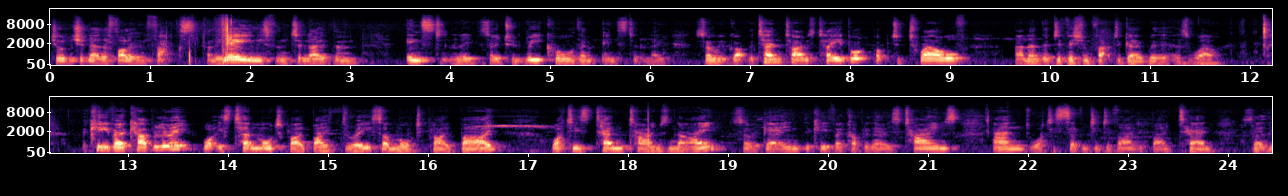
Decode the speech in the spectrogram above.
children should know the following facts and the aim is for them to know them instantly, so to recall them instantly. So we've got the 10 times table up to 12 and then the division fact to go with it as well. Key vocabulary, what is 10 multiplied by 3, so multiplied by. What is 10 times 9, so again the key vocabulary there is times, and what is 70 divided by 10, so the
